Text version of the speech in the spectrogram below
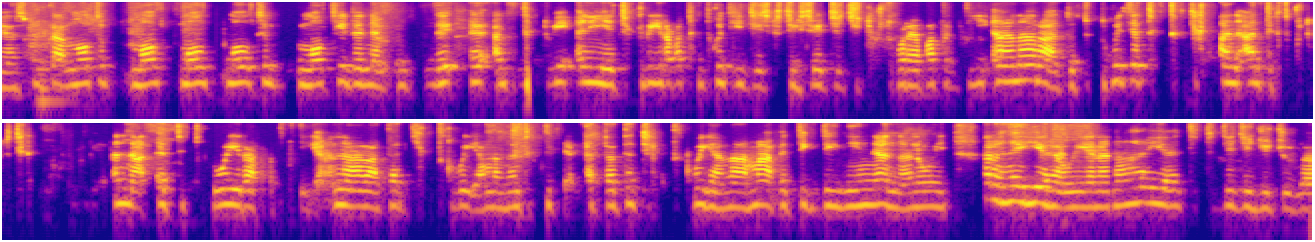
Yes, we've got multi, multi, multi, multi, multi تدوي أنية تكبيرة بتك تقول تيجي تكتشف تكتشف بتك تي أنا را تقول تك تك أنا أنت تك تك أنا تكويرة بتك تي أنا را تك تكوية ما أنت تك تك تكوية أنا ما بتك ديني أنا نوي أنا هي هوي أنا هي تجي تجي جوا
